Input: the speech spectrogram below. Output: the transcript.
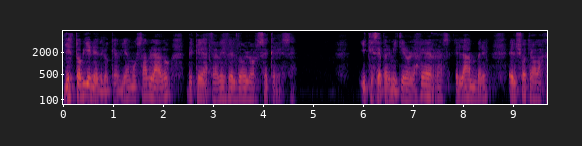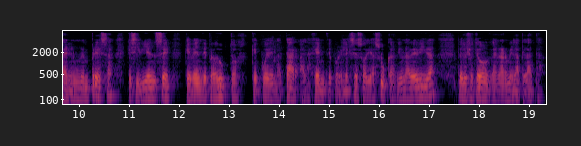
Y esto viene de lo que habíamos hablado, de que a través del dolor se crece y que se permitieron las guerras, el hambre, el yo trabajar en una empresa que si bien sé que vende productos que puede matar a la gente por el exceso de azúcar de una bebida, pero yo tengo que ganarme la plata.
